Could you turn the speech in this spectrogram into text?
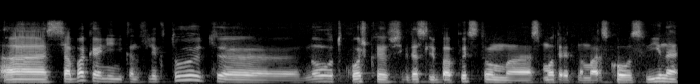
А с собакой они не конфликтуют. Э, ну, вот кошка всегда с любопытством а, смотрит на морского свина.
